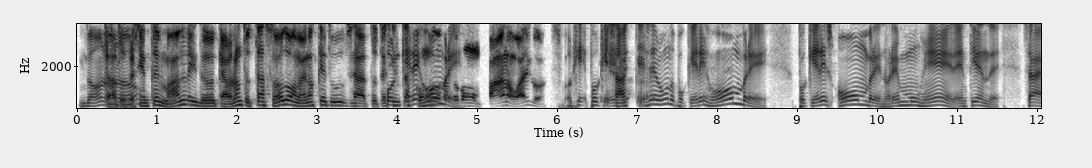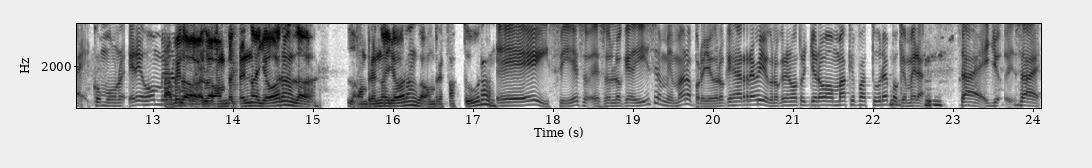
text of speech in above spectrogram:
No, no, O sea, tú te sientes mal y tú, cabrón, tú estás solo, a menos que tú, o sea, tú te Porque sientas eres cómodo hombre. hablando como un pan o algo. Porque, porque ese, es el mundo, porque eres hombre. Porque eres hombre, no eres mujer, ¿entiendes? O sea, como eres hombre. Papi, no los hombres no lloran, los, los hombres no lloran, los hombres facturan. Ey, sí, eso, eso es lo que dicen, mi hermano, pero yo creo que es al revés. Yo creo que nosotros lloramos más que facturar, porque mira, ¿sabes? Yo, ¿sabes?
